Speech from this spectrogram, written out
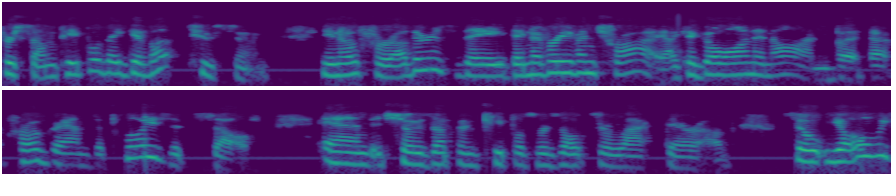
For some people, they give up too soon. You know, for others, they, they never even try. I could go on and on, but that program deploys itself and it shows up in people's results or lack thereof. So you always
